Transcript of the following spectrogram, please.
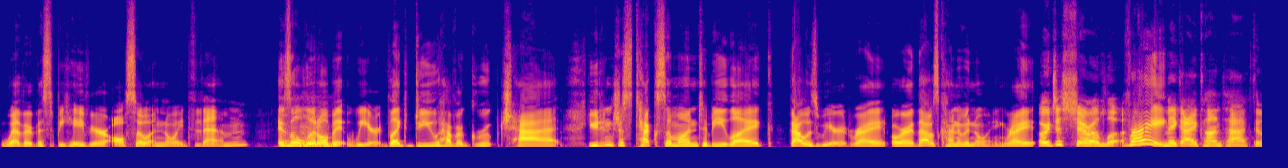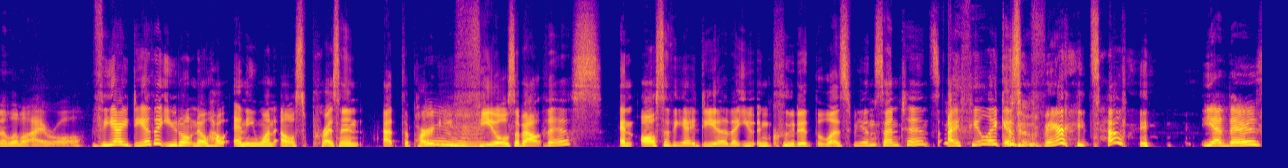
whether this behavior also annoyed them is mm-hmm. a little mm-hmm. bit weird. Like, do you have a group chat? You didn't just text someone to be like, that was weird, right? Or that was kind of annoying, right? Or just share a look. Right. Make eye contact and a little eye roll. The idea that you don't know how anyone else present at the party mm. feels about this. And also the idea that you included the lesbian sentence, I feel like is very telling. Yeah, there's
